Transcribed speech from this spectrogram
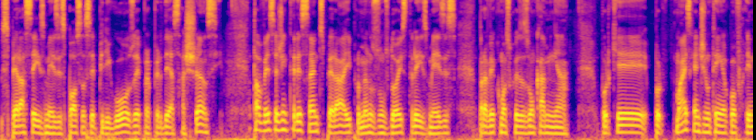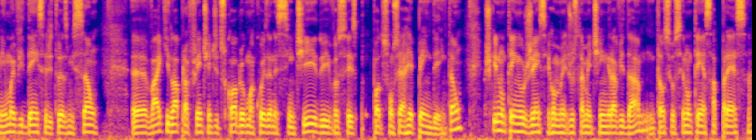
esperar seis meses possa ser perigoso aí para perder essa chance, talvez seja interessante esperar aí pelo menos uns dois, três meses para ver como as coisas vão caminhar, porque por mais que a gente não tenha, como eu falei, nenhuma evidência de transmissão, é, vai que lá para frente a gente descobre alguma coisa nesse sentido e vocês possam se arrepender. Então, acho que não tem urgência justamente em engravidar. Então, se você não tem essa pressa,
